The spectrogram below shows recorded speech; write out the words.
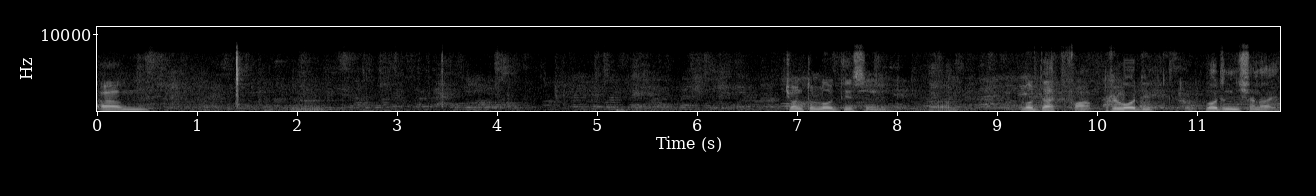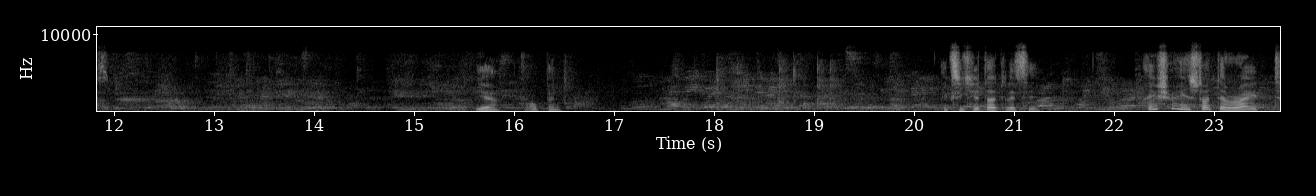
Um, want to load this and um, load that file? Reload it. Load and initialize. Yeah. Open. Execute that. Let's see. Are you sure you installed the right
